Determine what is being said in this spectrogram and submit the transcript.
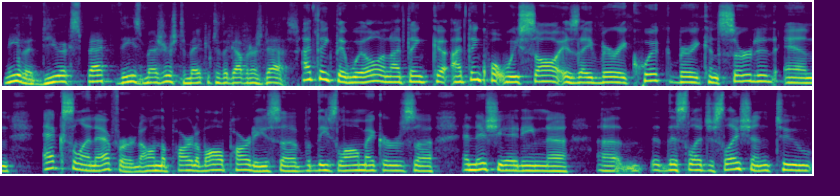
Neva, do you expect these measures to make it to the governor's desk? I think they will, and I think uh, I think what we saw is a very quick, very concerted, and excellent effort on the part of all parties uh, with these lawmakers uh, initiating uh, uh, this legislation to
